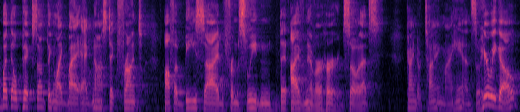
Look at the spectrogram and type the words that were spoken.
but they'll pick something like by Agnostic Front off a B side from Sweden that I've never heard. So that's kind of tying my hands. So here we go.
